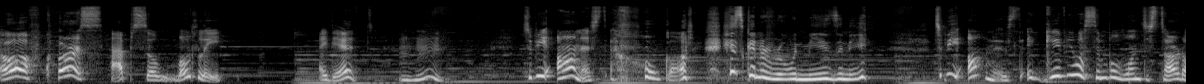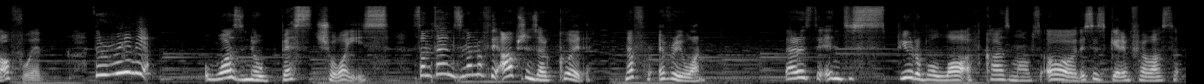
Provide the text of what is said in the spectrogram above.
Oh, of course, absolutely. I did. Mm-hmm. To be honest, oh god, he's gonna ruin me, isn't he? To be honest, it gave you a simple one to start off with. There really was no best choice. Sometimes none of the options are good, not for everyone. That is the indisputable law of cosmos. Oh, this is getting philosoph-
